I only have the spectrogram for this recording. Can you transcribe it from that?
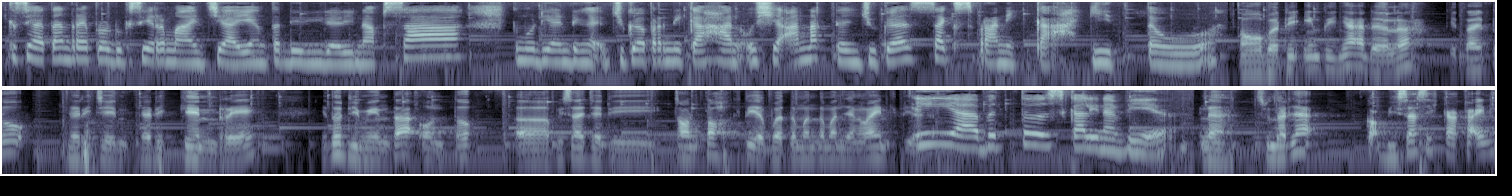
kesehatan reproduksi remaja yang terdiri dari nafsa, kemudian dengan juga pernikahan usia usia anak dan juga seks pranikah gitu. Oh, berarti intinya adalah kita itu dari gen dari genre itu diminta untuk uh, bisa jadi contoh gitu ya buat teman-teman yang lain gitu ya. Iya, betul sekali Nabil. Nah, sebenarnya kok bisa sih kakak ini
